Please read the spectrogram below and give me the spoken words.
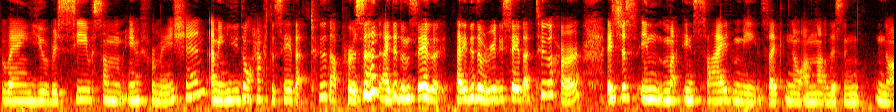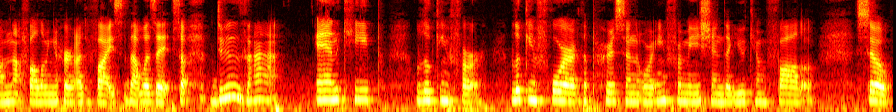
when you receive some information i mean you don't have to say that to that person. I didn't say that i didn't really say that to her. It's just in my, inside me. It's like no i'm not listening no i'm not following her advice. That was it. So do that and keep looking for looking for the person or information that you can follow. So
